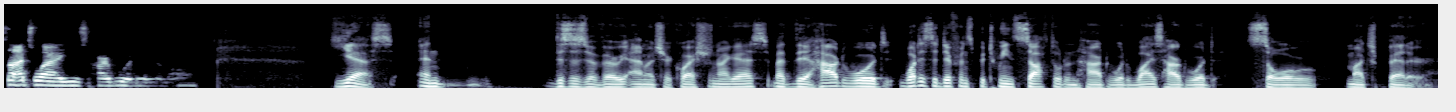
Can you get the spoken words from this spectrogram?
So that's why I use hardwood in them all. Yes, and this is a very amateur question, I guess. But the hardwood, what is the difference between softwood and hardwood? Why is hardwood so much better?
